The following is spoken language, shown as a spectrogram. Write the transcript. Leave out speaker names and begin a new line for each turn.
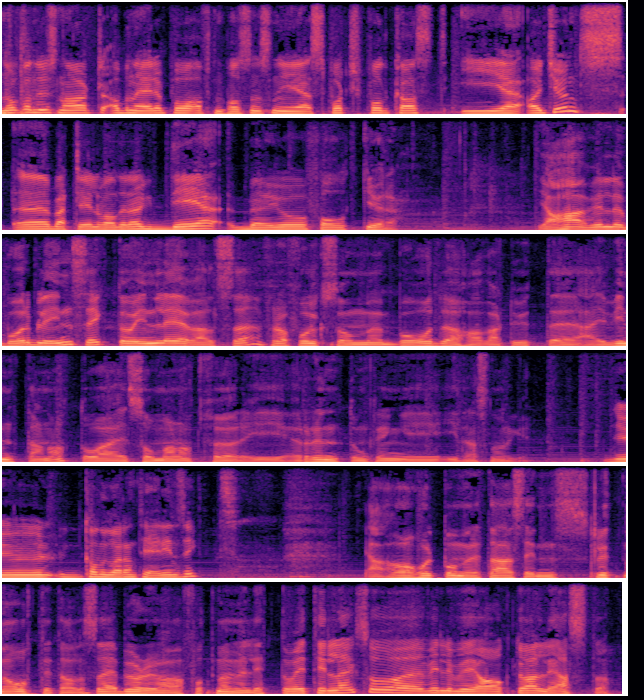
Nå kan du snart abonnere på Aftenpostens nye sportspodkast i eh, iTunes. Eh, Bertil Valderhaug, det bør jo folk gjøre.
Ja, her vil det både bli innsikt og innlevelse fra folk som både har vært ute ei vinternatt og ei sommernatt før i, rundt omkring i Idretts-Norge.
Du, kan du garantere innsikt?
Jeg har holdt på med dette her siden slutten av 80-tallet, så jeg burde ha fått med meg litt. Og i tillegg så vil vi ha aktuelle gjester.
